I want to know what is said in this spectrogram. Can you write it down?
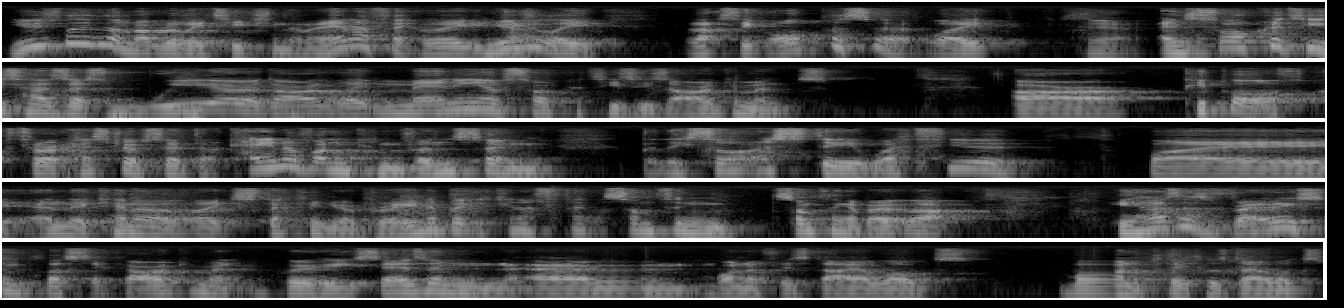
usually they're not really teaching them anything. Like, usually yeah. that's the opposite. Like, yeah. And Socrates has this weird, argument, like many of Socrates' arguments are people throughout history have said they're kind of unconvincing, but they sort of stay with you like, and they kind of like stick in your brain a bit. You kind of think something something about that. He has this very simplistic argument where he says in um, one of his dialogues, one of Plato's dialogues,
